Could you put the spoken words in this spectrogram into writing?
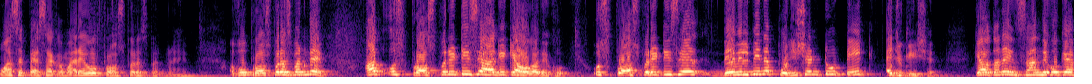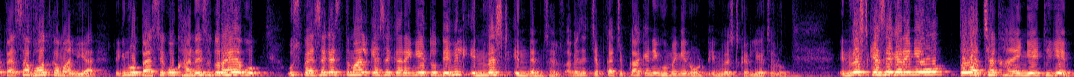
वहाँ से पैसा कमा रहे हैं, वो प्रॉस्परस बन रहे हैं। अब वो प्रॉस्परस बन गए। अब उस प्रॉस्पेरिटी से आगे क्या होगा, देखो, उस प्रॉस्पेरिटी से they will be in position to take education क्या होता है ना, इंसान देखो क्या पैसा बहुत कमा लिया लेकिन वो पैसे को खाने से तो रहे वो, उस पैसे का इस्तेमाल कैसे करेंगे तो they will invest in themself अब ऐसे चिपका चिपका के नहीं घूमेंगे, नोट इन्वेस्ट कर लिया, चलो। इन्वेस्ट कैसे करेंगे वो? तो अच्छा खाएँगे, ठीक है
